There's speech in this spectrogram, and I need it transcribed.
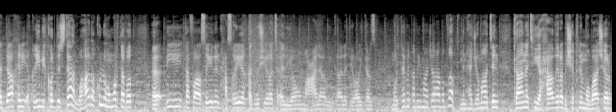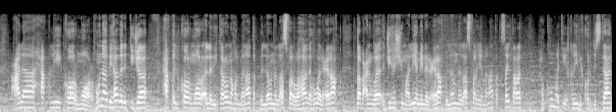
الداخل إقليم كردستان وهذا كله مرتبط آه، بتفاصيل حصرية قد نشرت اليوم على وكالة رويترز مرتبطة بما جرى بالضبط من هجمات كانت هي حاضرة بشكل مباشر على حقل كورمور. هنا بهذا الاتجاه حقل كورمور الذي ترونه المناطق باللون الأصفر وهذا هو العراق طبعا والجهة الشمالية من العراق باللون الأصفر هي مناطق سيطرة حكومة إقليم كردستان.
